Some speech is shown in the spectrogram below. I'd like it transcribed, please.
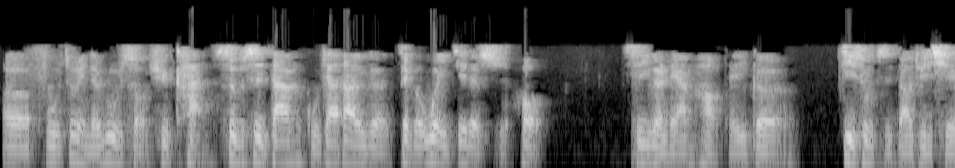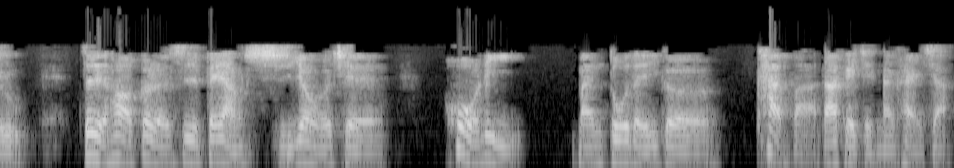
呃辅助你的入手去看是不是当股价到一个这个位阶的时候，是一个良好的一个技术指标去切入。这里的话，个人是非常实用而且获利蛮多的一个看法，大家可以简单看一下。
